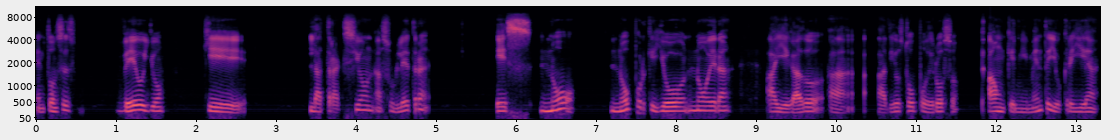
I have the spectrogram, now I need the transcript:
Entonces veo yo que la atracción a su letra es no, no porque yo no era allegado a, a Dios Todopoderoso, aunque en mi mente yo creía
